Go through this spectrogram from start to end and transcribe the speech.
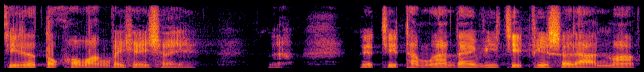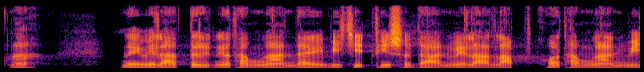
จิตจะตกผวังไปเฉยๆนะเนี่ยจิตทำงานได้วิจิตพิสดารมากนะ ในเวลาตื่นก็ทำงานได้วิจิตพิสดารเวลาหลับก็ทำงานวิ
